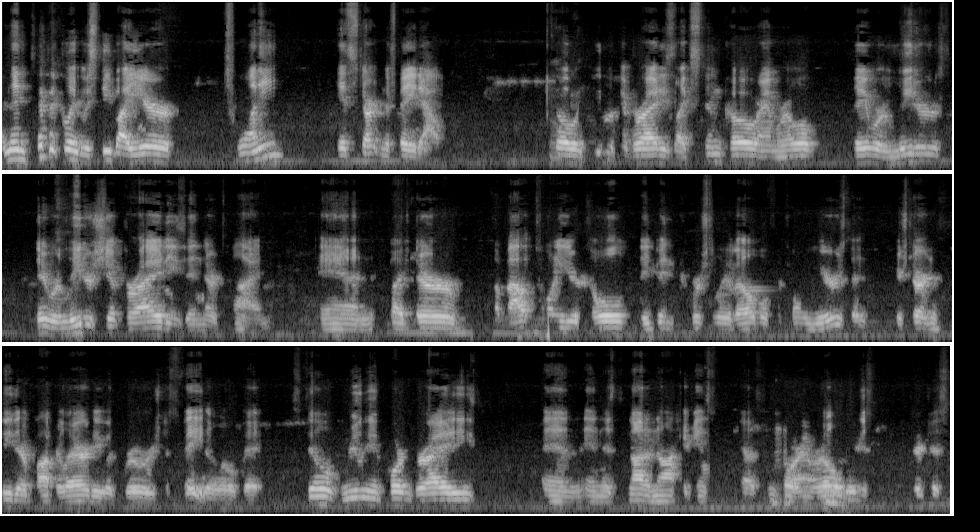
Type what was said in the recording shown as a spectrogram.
And then typically we see by year 20, it's starting to fade out. So if you look at varieties like Simcoe or Amarillo, they were leaders they were leadership varieties in their time, and but they're about 20 years old. They've been commercially available for 20 years, and you're starting to see their popularity with brewers just fade a little bit. Still, really important varieties, and and it's not a knock against uh, Simcoe Amarillo. They're just they're just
